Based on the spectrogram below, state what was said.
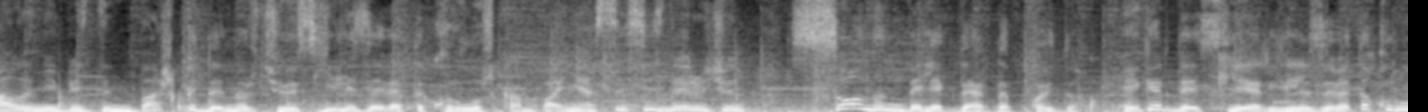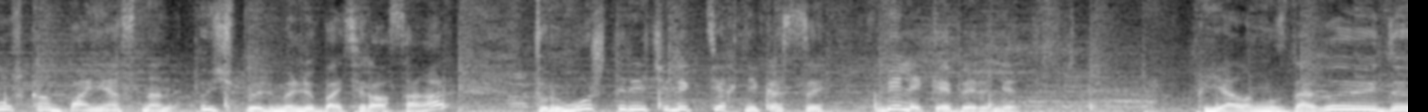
ал эми биздин башкы демөөрчүбүз елизавета курулуш компаниясы сиздер үчүн сонун белек даярдап койду. Эгерде силер елизавета курулуш компаниясынан үч бөлмөлүү батир алсаңар турмуш тиричилик техникасы белекке берилет. Кыялыңыздагы үйдү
